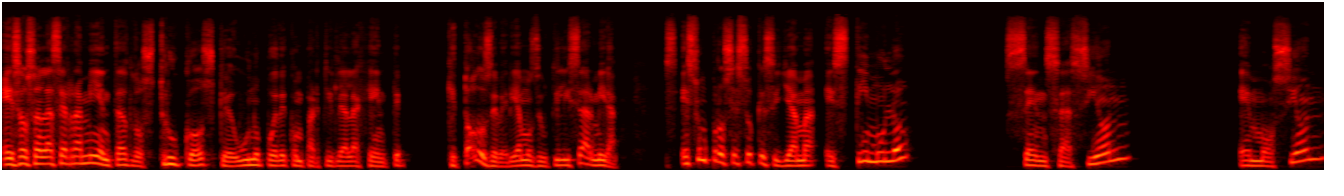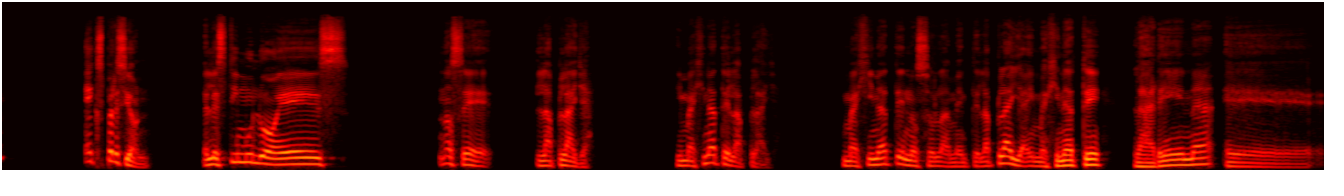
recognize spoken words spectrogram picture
esas son las herramientas, los trucos que uno puede compartirle a la gente que todos deberíamos de utilizar. Mira, es un proceso que se llama estímulo, sensación, emoción, expresión. El estímulo es no sé, la playa. Imagínate la playa. Imagínate no solamente la playa, imagínate la arena, eh,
